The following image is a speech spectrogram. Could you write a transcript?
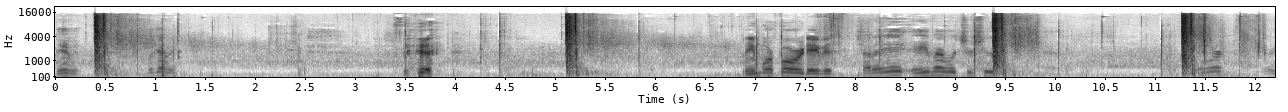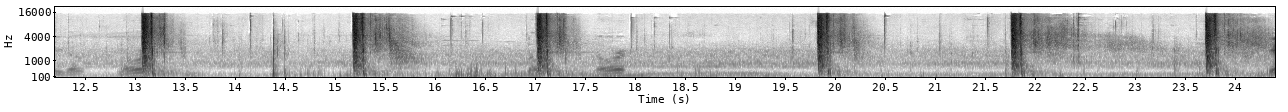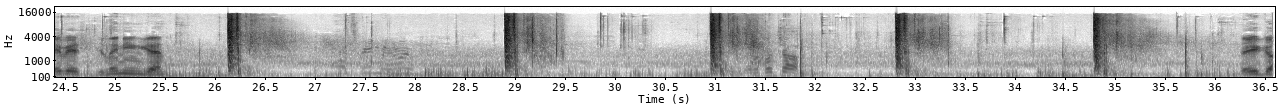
David, look at me. Lean more forward, David. Try to aim, aim at what you're shooting. Lower. There you go. Lower. Lower. Lower. David, you're leaning again. Bunch off. There you go.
